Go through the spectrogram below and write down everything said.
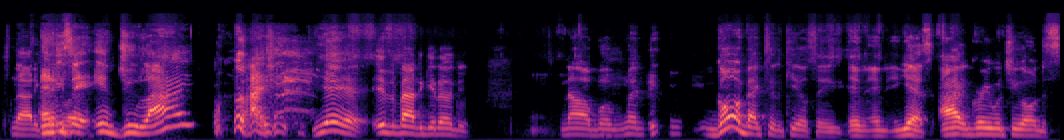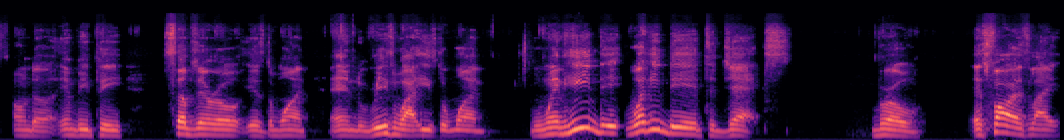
it's not. A good. And he look. said, in July, like, yeah, it's about to get ugly. No, but when going back to the kill scene, and, and yes, I agree with you on the on the MVP. Sub Zero is the one, and the reason why he's the one when he did what he did to Jax, bro. As far as like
